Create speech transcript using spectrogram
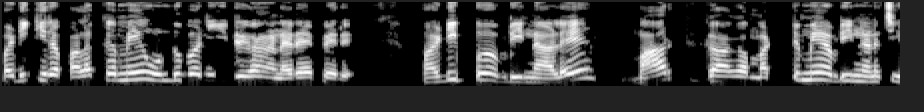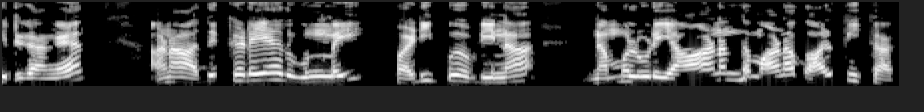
படிக்கிற பழக்கமே உண்டு பண்ணிக்கிட்டு இருக்காங்க நிறைய பேர். படிப்பு அப்படின்னாலே மார்க்குக்காக மட்டுமே அப்படின்னு நினச்சிக்கிட்டு இருக்காங்க. ஆனால் அது கிடையாது உண்மை. படிப்பு அப்படின்னா நம்மளுடைய ஆனந்தமான வாழ்க்கைக்காக.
